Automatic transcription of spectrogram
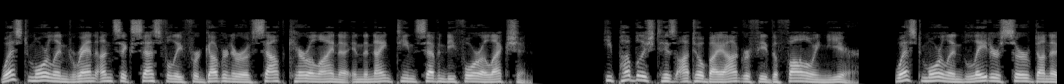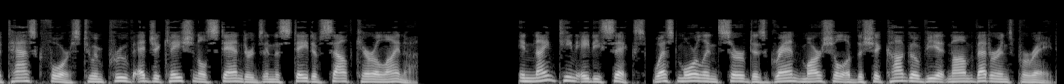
Westmoreland ran unsuccessfully for governor of South Carolina in the 1974 election. He published his autobiography the following year. Westmoreland later served on a task force to improve educational standards in the state of South Carolina. In 1986, Westmoreland served as Grand Marshal of the Chicago Vietnam Veterans Parade.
